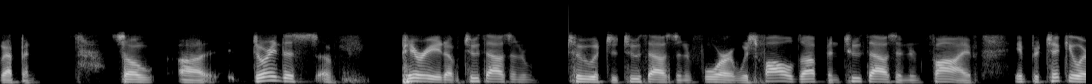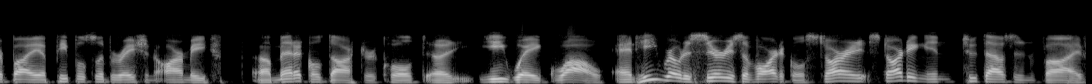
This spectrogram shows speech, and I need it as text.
weapon. So during this uh, period of 2002 to 2004, it was followed up in 2005, in particular by a People's Liberation Army a medical doctor called uh, Jiwei Guo, and he wrote a series of articles start, starting in 2005,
